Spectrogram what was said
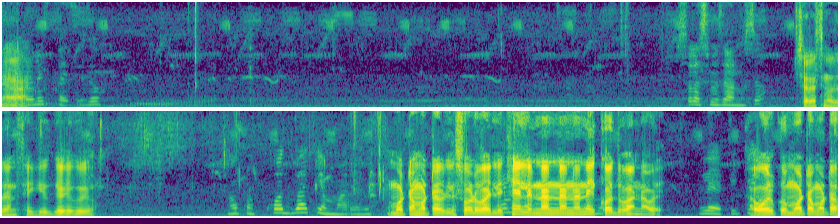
હા. વાંધો નથી ખાતી જો સરસ મજાનું છે. સરસ મજાનું થઈ ગયું ગળ્યું ગળ્યું. ખોદવા કેમ મારે મોટા મોટા એટલે છોડવા એટલે ક્યાં નાના નાના નહીં ખોદવાના હોય. આ ઓલકો મોટા મોટા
